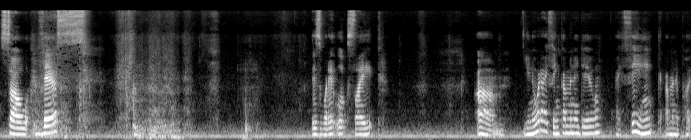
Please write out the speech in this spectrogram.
So this is what it looks like. Um, you know what I think I'm going to do? I think I'm going to put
